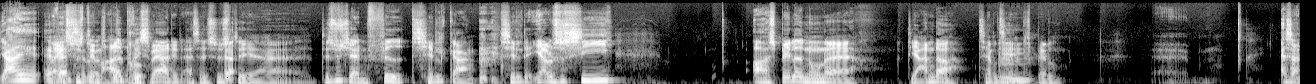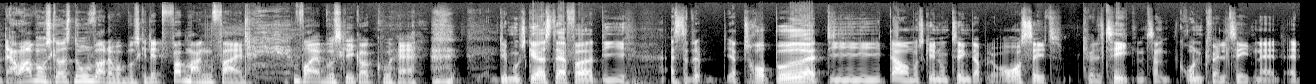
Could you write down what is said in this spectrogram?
Jeg, er og jeg synes, det er meget prisværdigt. Altså, jeg synes, ja. det, er, det synes jeg er en fed tilgang til det. Jeg vil så sige, at have spillet nogle af de andre Telltale-spil, mm. øh, Altså, der var måske også nogen, hvor der var måske lidt for mange fejl, hvor jeg måske godt kunne have... Det er måske også derfor, at de... Altså, der- jeg tror både, at de, der var måske nogle ting, der blev overset. Kvaliteten, sådan grundkvaliteten af, at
